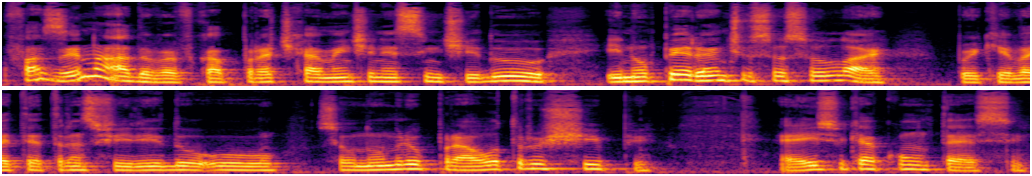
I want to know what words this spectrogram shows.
fazer nada, vai ficar praticamente nesse sentido inoperante o seu celular, porque vai ter transferido o seu número para outro chip. É isso que acontece.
